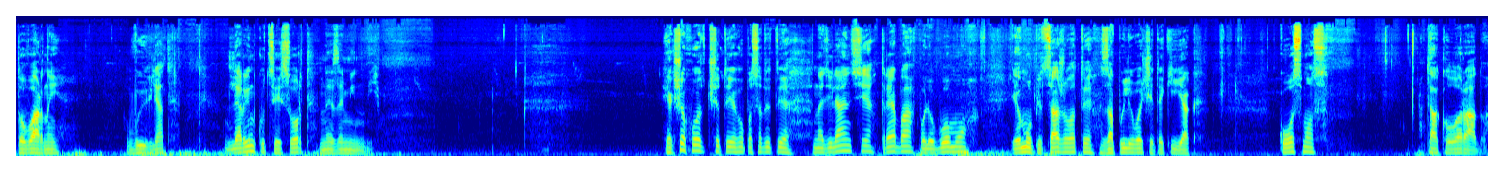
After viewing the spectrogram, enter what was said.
товарний вигляд. Для ринку цей сорт незамінний. Якщо хочете його посадити на ділянці, треба по-любому йому підсаджувати запилювачі, такі як Космос та Колорадо.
